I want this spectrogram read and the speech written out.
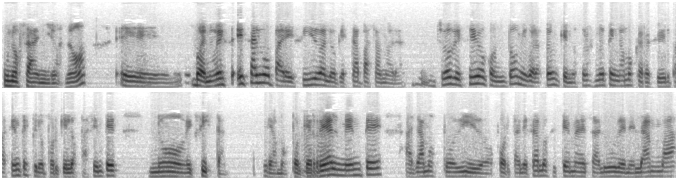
unos años, ¿no? Eh, bueno, es, es algo parecido a lo que está pasando ahora. Yo deseo con todo mi corazón que nosotros no tengamos que recibir pacientes, pero porque los pacientes no existan, digamos, porque realmente hayamos podido fortalecer los sistemas de salud en el AMBA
